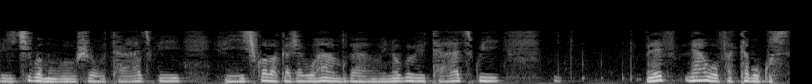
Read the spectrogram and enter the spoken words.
bicirwa mu burusho butazwi bicwa bakajya guhambwa mu binogo bitazwi nawe ufata bugusa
